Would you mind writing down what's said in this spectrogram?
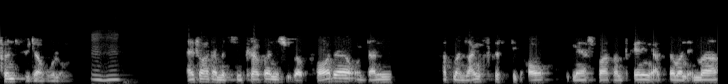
fünf Wiederholungen. Mhm. Einfach damit ich den Körper nicht überfordere und dann hat man langfristig auch mehr Spaß am Training, als wenn man immer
